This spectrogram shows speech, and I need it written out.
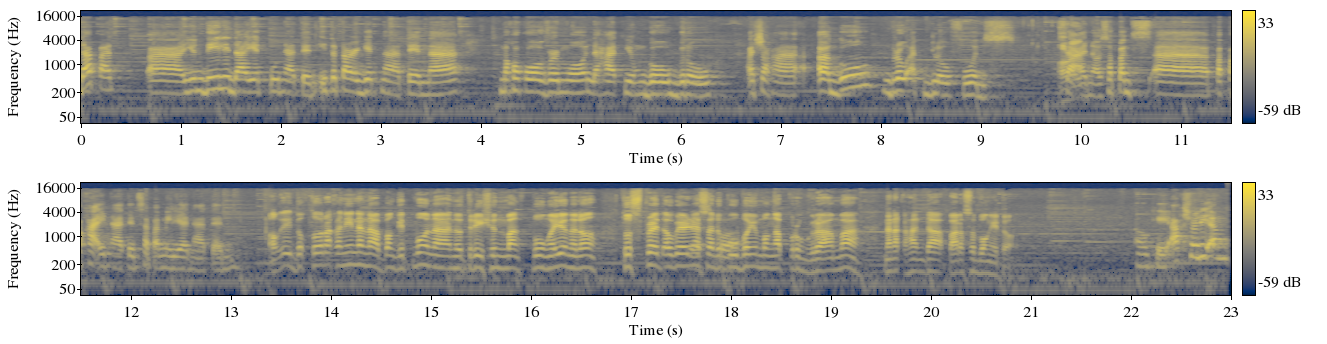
dapat ah, yung daily diet po natin, ita-target natin na mako-cover mo lahat yung go, grow, at saka ah, go, grow at glow foods sa Alright. ano sa pag ah, papakain natin sa pamilya natin. Okay, Doktora, kanina nabanggit mo na Nutrition Month po ngayon, ano? To spread awareness, Yes ano po. po ba yung mga programa na nakahanda para sa buong ito? Okay. Actually, ang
